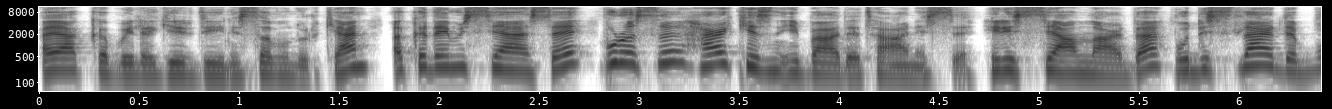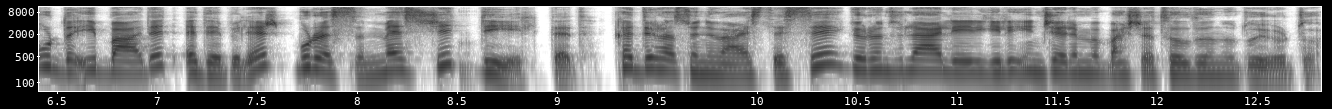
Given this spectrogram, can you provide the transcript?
ayakkabıyla girdiğini savunurken akademisyen ise burası herkesin ibadethanesi. Hristiyanlar da Budistler de burada ibadet edebilir. Burası mescit değil dedi. Kadir Has Üniversitesi görüntülerle ilgili inceleme başlatıldığını duyurdu.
